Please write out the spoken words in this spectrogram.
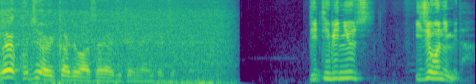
왜 굳이 여기까지 와서 해야지 되냐 이거죠. BTV 뉴스 이재원입니다.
